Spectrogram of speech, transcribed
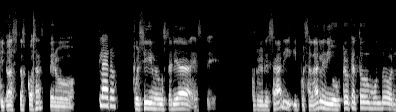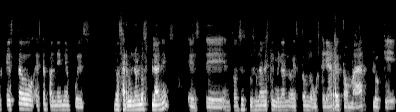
y todas estas cosas, pero... Claro. Pues sí, me gustaría este, pues regresar y, y pues a darle, digo, creo que a todo el mundo esto, esta pandemia pues nos arruinó los planes, este, entonces, pues una vez terminando esto, me gustaría retomar lo que,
